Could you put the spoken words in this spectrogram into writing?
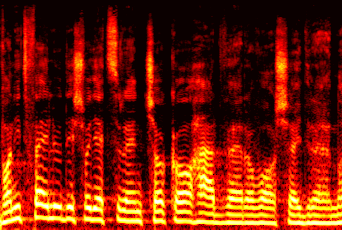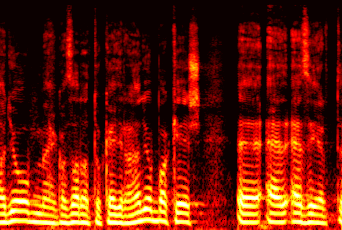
van itt fejlődés, vagy egyszerűen csak a hardware a vas egyre nagyobb, meg az adatok egyre nagyobbak, és e, ezért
